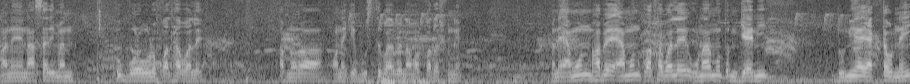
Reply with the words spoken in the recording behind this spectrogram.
মানে নার্সারি ম্যান খুব বড় বড় কথা বলে। আপনারা অনেকে বুঝতে পারবেন আমার কথা শুনে। মানে এমনভাবে এমন কথা বলে, ওনার মতন জ্ঞানী দুনিয়ায় একটাও নেই।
